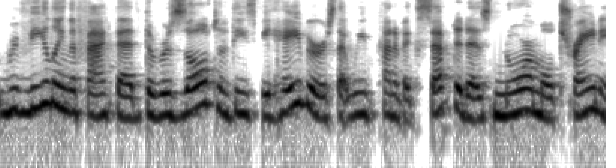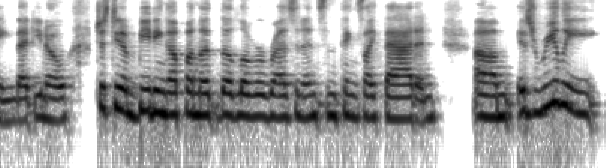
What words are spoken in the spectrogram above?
revealing the fact that the result of these behaviors that we've kind of accepted as normal training, that, you know, just, you know, beating up on the, the lower residents and things like that, and um, is really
